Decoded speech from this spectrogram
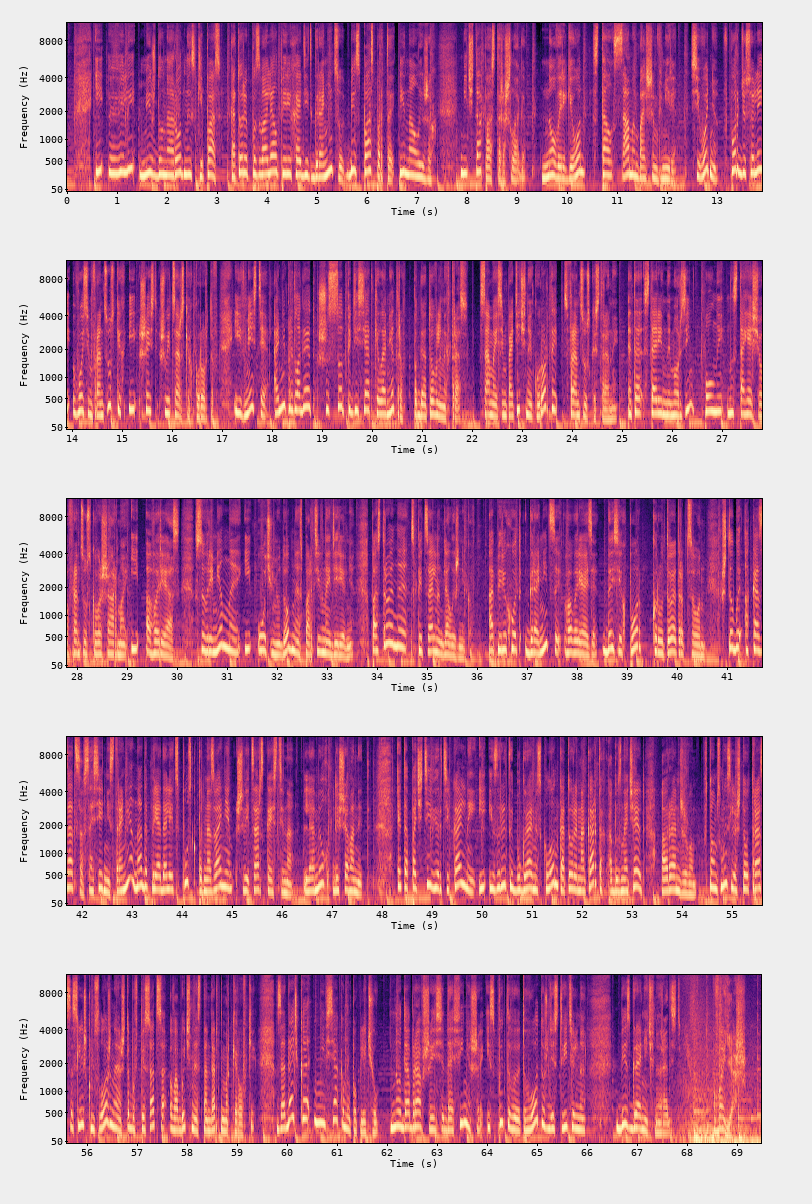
И ввели международный скипас, который позволял переходить границу без паспорта и на лыжах. Мечта пастора Шлага. Новый регион стал самым большим в мире. Сегодня в Порт-Дю-Солей 8 французских и 6 швейцарских курортов. И вместе они предлагают 650 километров подготовленных трасс. Самые симпатичные курорты с французской стороны. Это старинный Морзинь, полный настоящего французского шарма, и Авариас – современная и очень удобная спортивная деревня, построенная специально для лыжников. А переход границы в Авариазе до сих пор крутой аттракцион. Чтобы оказаться в соседней стране, надо преодолеть спуск под названием «Швейцарская стена» – «La Mur de Chavannet». Это почти вертикальный и изрытый буграми склон, который на картах обозначают оранжевым, в том смысле, что трасса слишком сложная, чтобы вписаться в обычные стандарты маркировки. Задачка не всякому по плечу, но добравшиеся до финиша испытывают вот уж действительно безграничную радость. «Вояж» –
